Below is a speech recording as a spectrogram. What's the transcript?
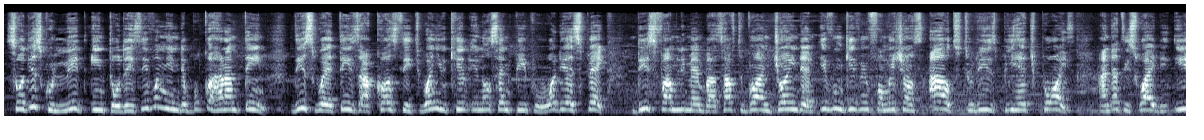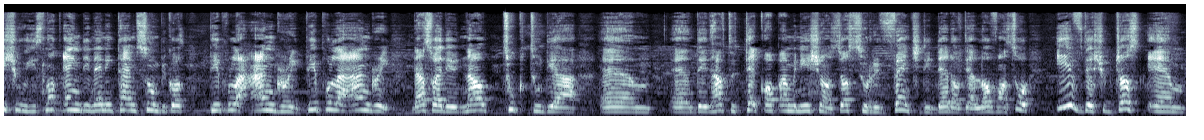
So this could lead into this. Even in the Boko Haram thing, these were things that caused it. When you kill innocent people, what do you expect? These family members have to go and join them, even give informations out to these PH boys. And that is why the issue is not ending anytime soon because people are angry. People are angry. That's why they now took to their, um, uh, they have to take up ammunition just to revenge the death of their loved ones. So if they should just um,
